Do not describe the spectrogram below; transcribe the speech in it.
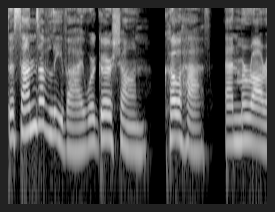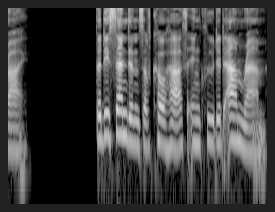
The sons of Levi were Gershon, Kohath, and Merari. The descendants of Kohath included Amram,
